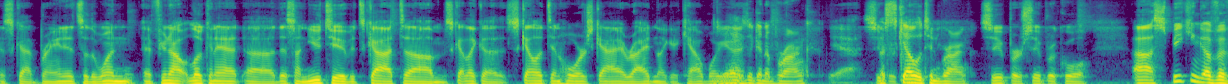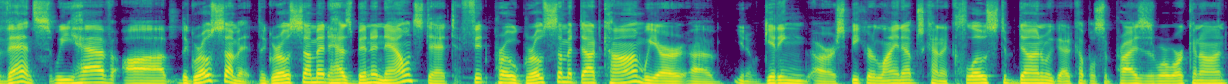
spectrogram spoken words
It's got branded. So the one, if you're not looking at uh, this on YouTube, it's got um, it's got like a skeleton horse guy riding like a cowboy Yeah, guy. he's like in a bronc. yeah, A super cool. skeleton bronc. Super, super cool. Uh, speaking of events, we have uh, the Growth Summit. The Growth Summit has been announced at fitprogrowthsummit.com. We are, uh, you know, getting our speaker lineups kind of close to done. We've got a couple surprises we're working on.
